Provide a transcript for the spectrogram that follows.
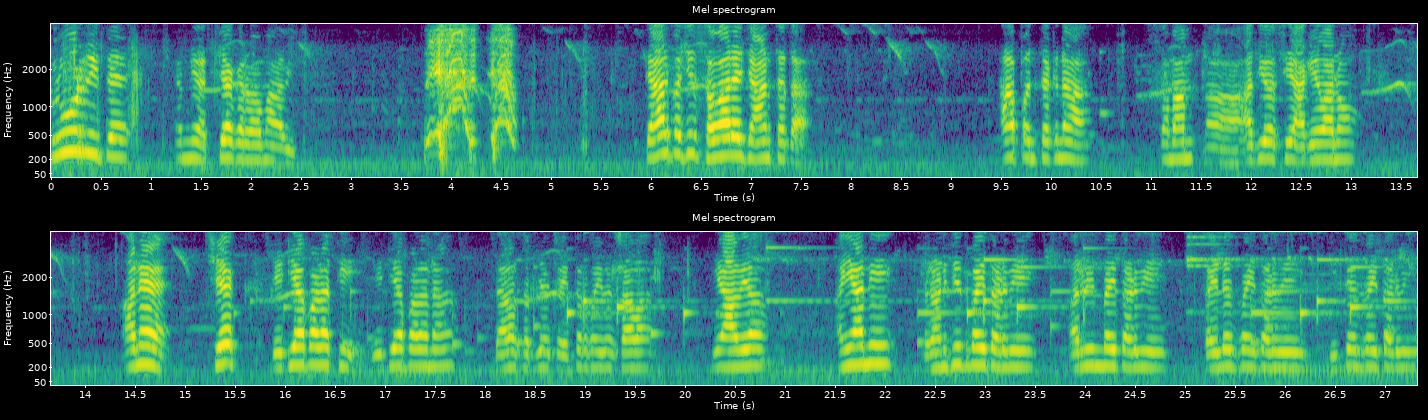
ક્રૂર રીતે એમની હત્યા કરવામાં આવી ત્યાર પછી સવારે જાણ થતાં આ પંથકના તમામ આદિવાસી આગેવાનો અને છેક ડેડિયાપાડાથી ડેડિયાપાડાના ધારાસભ્ય ચૈતરભાઈ વસાવા એ આવ્યા. અહીંયાની રણજીતભાઈ તડવી, અરવિંદભાઈ તડવી, શૈલેષભાઈ તડવી, હિતેશભાઈ તડવી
